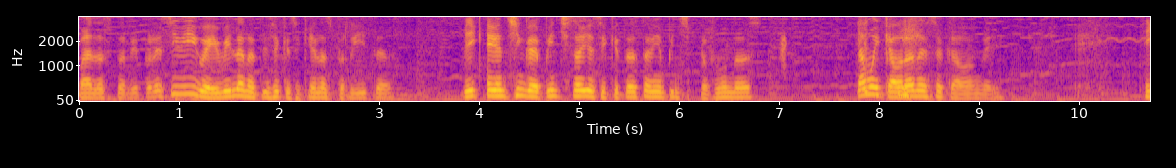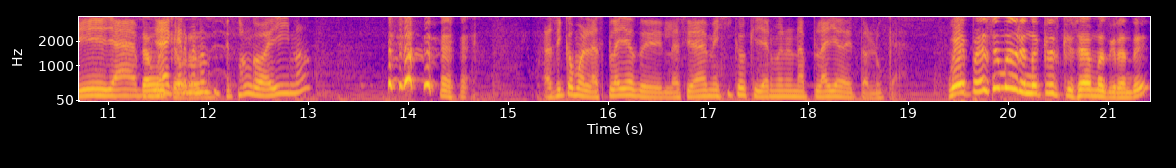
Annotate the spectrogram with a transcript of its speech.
para los perritos. Pero sí vi, güey, vi la noticia que se caen los perritos. Vi que hay un chingo de pinches hoyos y que todos están bien pinches profundos. Está muy Sí. cabrón eso, cabrón, güey. Sí, ya, Está ya que cabrón. un pipetongo ahí, ¿no? Así como las playas de la Ciudad de México, que ya armen una playa de Toluca. Güey, pero esa madre no crees que sea más grande?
